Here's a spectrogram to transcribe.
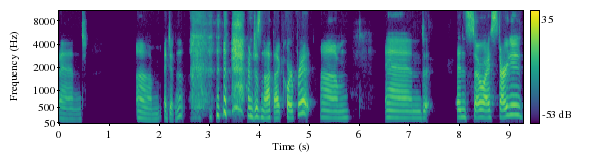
And um, I didn't. I'm just not that corporate. Um, and and so I started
